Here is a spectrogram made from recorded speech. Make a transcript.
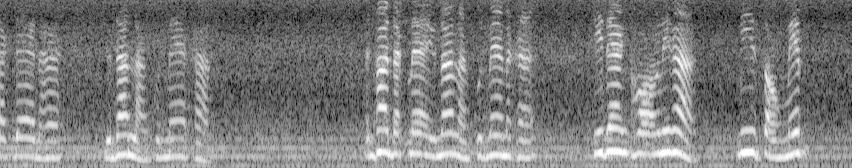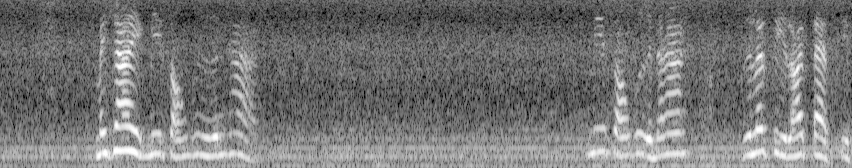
ดักแด้นะคะอยู่ด้านหลังคุณแม่ค่ะ เป็นผ้าดักแด้อยู่ด้านหลังคุณแม่นะคะ สีแดงทองนี่ค่ะ มีสองเม็ด ไม่ใช่มีสองผืนค่ะ มีสองผืนนะคะผืนละสี่ร้อยแปดสิบ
